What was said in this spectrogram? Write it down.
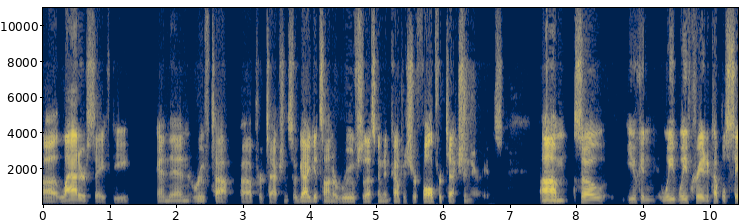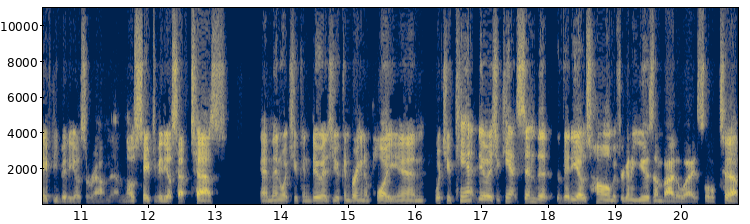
uh, ladder safety and then rooftop uh, protection. So, a guy gets on a roof, so that's going to encompass your fall protection areas. Um, so, you can we we've created a couple safety videos around them. Those safety videos have tests, and then what you can do is you can bring an employee in. What you can't do is you can't send the, the videos home if you're going to use them. By the way, this little tip:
